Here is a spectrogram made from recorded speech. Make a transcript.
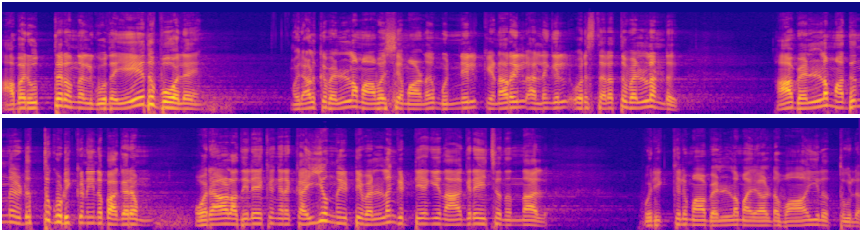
അവരുത്തരം നൽകുക. ഏതുപോലെ ഒരാൾക്ക് വെള്ളം ആവശ്യമാണ് മുന്നിൽ കിണറിൽ അല്ലെങ്കിൽ ഒരു സ്ഥലത്ത് വെള്ളമുണ്ട് ആ വെള്ളം അതിൽ നിന്ന് എടുത്തു കുടിക്കണതിന് പകരം ഒരാൾ അതിലേക്ക് ഇങ്ങനെ കയ്യും നീട്ടി വെള്ളം കിട്ടിയെങ്കിൽ എന്ന് ആഗ്രഹിച്ച് നിന്നാൽ ഒരിക്കലും ആ വെള്ളം അയാളുടെ വായിലെത്തൂല.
